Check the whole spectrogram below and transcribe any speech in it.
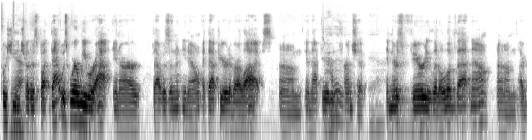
pushing Yeah. each other's butt? That was where we were at in our. That was in you know at that period of our lives, um, in that period of friendship. yeah. And there's very little of that now. Um, I've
